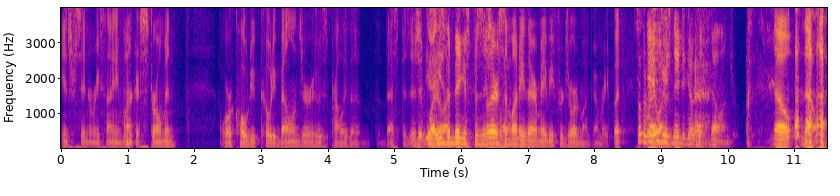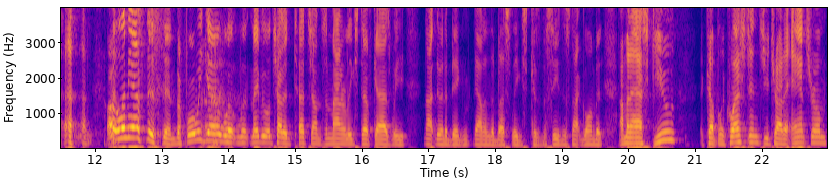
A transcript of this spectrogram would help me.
interested in re-signing Marcus Stroman or Cody Cody Bellinger, who's probably the best position. Yeah, player he's the biggest position. So there's some money there maybe for Jordan Montgomery, but So the anyway, Rangers need to go get Bellinger. No, no. All right, well, let me ask this then. Before we go, we'll, we'll- maybe we'll try to touch on some minor league stuff, guys. We not doing a big down in the bus leagues because the season's not going. But I'm going to ask you a couple of questions. You try to answer them.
